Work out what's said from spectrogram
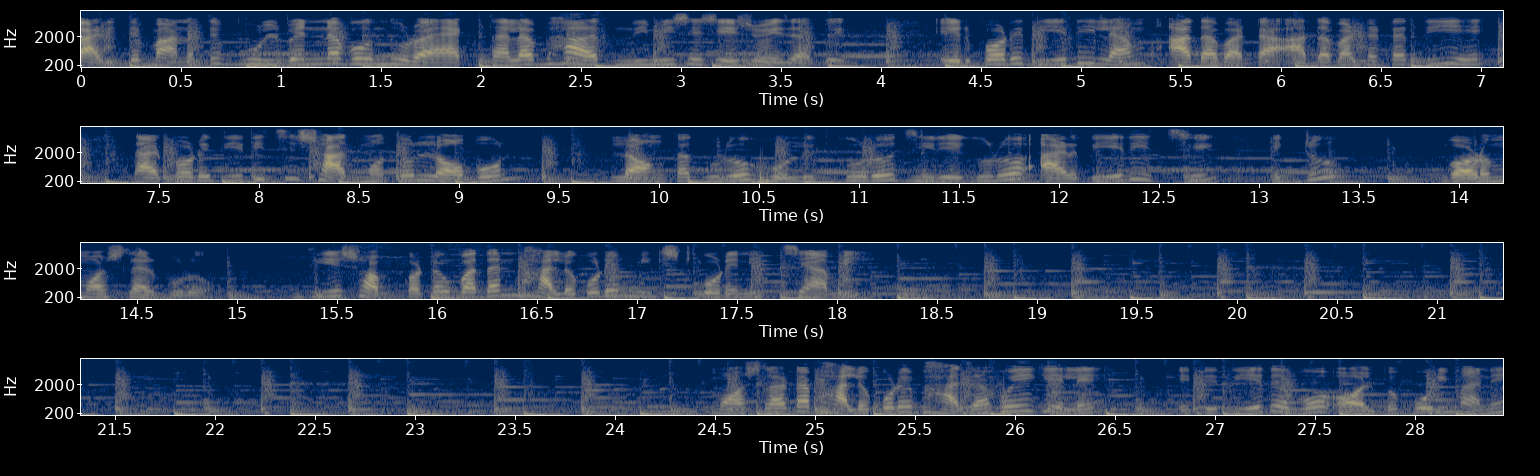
বাড়িতে বানাতে ভুলবেন না বন্ধুরা। এক থালা ভাত নিমিষে শেষ হয়ে যাবে। এরপরে দিয়ে দিলাম আদা বাটা। আদা বাটাটা দিয়ে তারপরে দিয়ে দিচ্ছি স্বাদ মতো লবণ, লঙ্কা গুঁড়ো, হলুদ গুঁড়ো, জিরে গুঁড়ো, আর দিয়ে দিচ্ছি একটু গরম মশলার গুঁড়ো। দিয়ে সবকটা উপাদান ভালো করে মিক্সড করে নিচ্ছি আমি। মশলাটা ভালো করে ভাজা হয়ে গেলে এতে দিয়ে দেব অল্প পরিমাণে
